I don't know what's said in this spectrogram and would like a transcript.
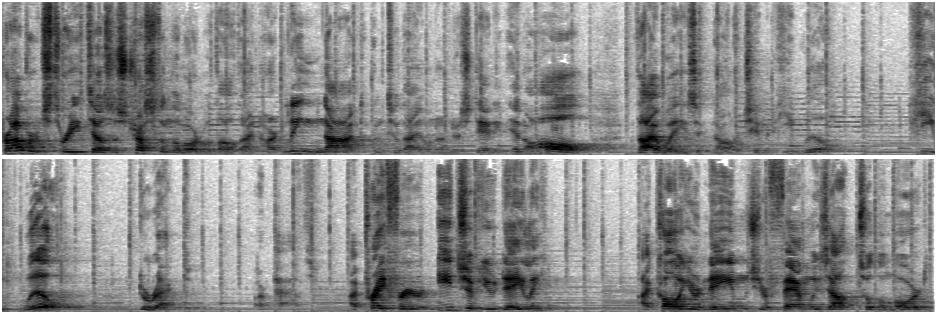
Proverbs 3 tells us, Trust in the Lord with all thine heart. Lean not unto thy own understanding. In all thy ways acknowledge him, and he will. He will direct. I pray for each of you daily. I call your names, your families out to the Lord.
